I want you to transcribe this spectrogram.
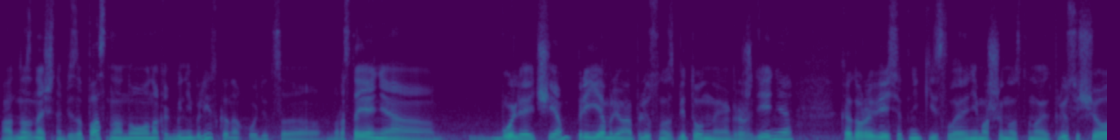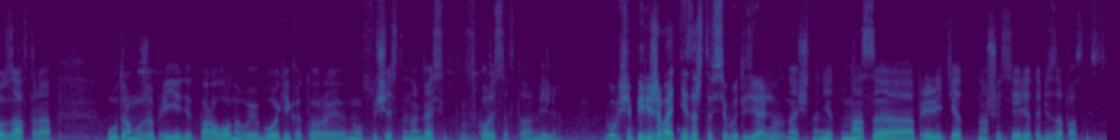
Однозначно безопасно, но она как бы не близко находится. Расстояние более чем приемлемое. Плюс у нас бетонные ограждения, которые весят не кислые, они машину остановят. Плюс еще завтра утром уже приедет поролоновые блоки, которые ну, существенно гасят скорость автомобиля. В общем, переживать не за что, все будет идеально. Однозначно. Нет, у нас э, приоритет нашей серии – это безопасность.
